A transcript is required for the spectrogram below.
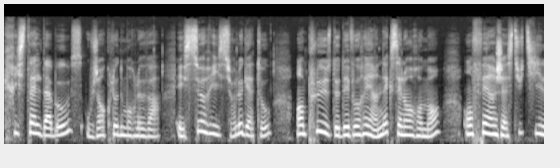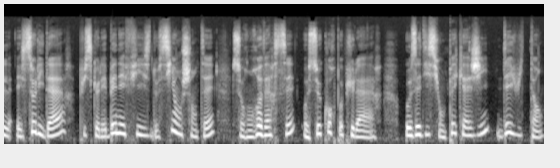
Christelle Dabos ou Jean-Claude Mourleva. Et cerise sur le gâteau, plus de dévorer un excellent roman, on fait un geste utile et solidaire puisque les bénéfices de Si on chantait seront reversés au Secours populaire, aux éditions PKJ dès 8 ans.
